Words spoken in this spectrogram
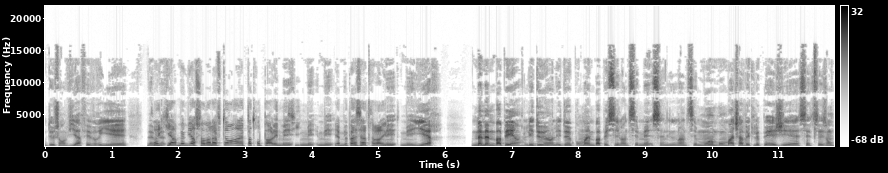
de janvier à février. C'est Même vrai qu'hier, même hier soir dans l'after, on n'en a pas trop parlé de mais, Messi. mais, mais, Il est un peu passé à travers les mais, mais hier, même Mbappé, hein, les deux, hein, les deux. Pour moi, Mbappé, c'est l'un de ses, l'un de ses moins bons matchs avec le PSG euh, cette saison.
